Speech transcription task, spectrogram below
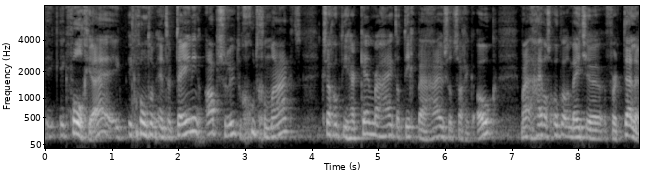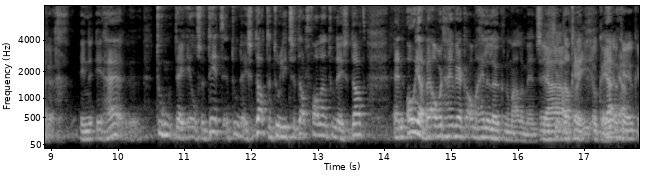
ik, ik volg je. Hè. Ik, ik vond hem entertaining, absoluut goed gemaakt. Ik zag ook die herkenbaarheid, dat dicht bij huis, dat zag ik ook. Maar hij was ook wel een beetje vertellerig. In, in- hè, toen deed Ilse dit en toen deed ze dat en toen liet ze dat vallen en toen deed ze dat. En oh ja, bij Albert Heijn werken allemaal hele leuke normale mensen. weet je, Ja, dat oké, oké,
